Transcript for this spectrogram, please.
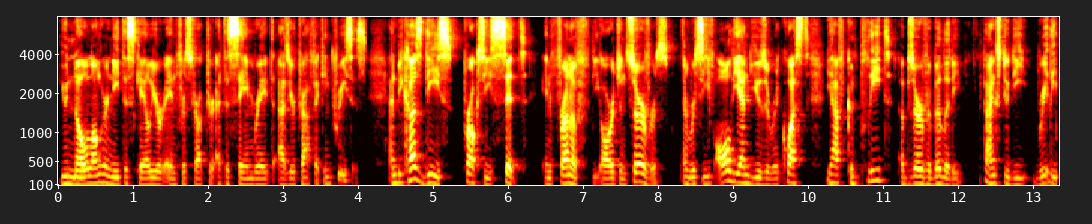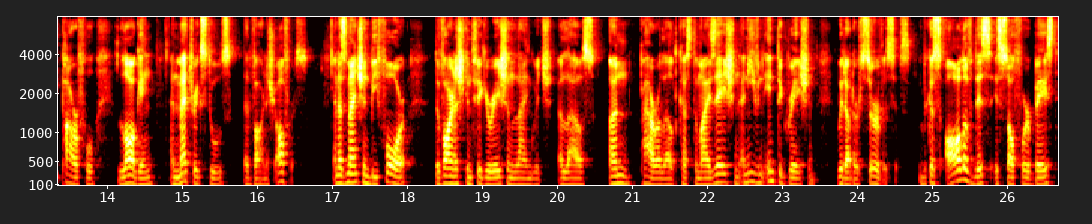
you no longer need to scale your infrastructure at the same rate as your traffic increases. And because these proxies sit in front of the origin servers and receive all the end user requests, you have complete observability thanks to the really powerful logging and metrics tools that Varnish offers. And as mentioned before, The Varnish configuration language allows unparalleled customization and even integration with other services. Because all of this is software based,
